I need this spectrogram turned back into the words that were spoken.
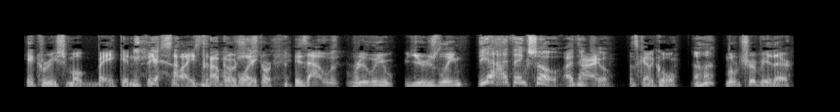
hickory smoked bacon, thick Yeah, sliced at the grocery store. Is that really usually? Yeah, I think so. I think All right. so. That's kind of cool. Uh-huh. Little trivia there.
